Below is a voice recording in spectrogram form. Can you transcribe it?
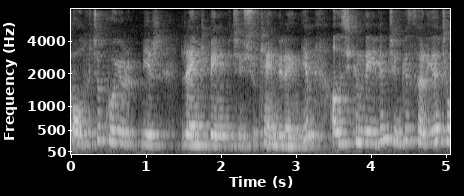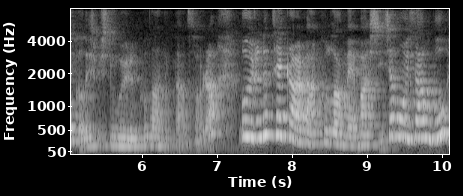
Oldukça koyu bir renk benim için şu kendi rengim. Alışkın değilim çünkü sarıya çok alışmıştım bu ürünü kullandıktan sonra. Bu ürünü tekrar ben kullanmaya başlayacağım. O yüzden bu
